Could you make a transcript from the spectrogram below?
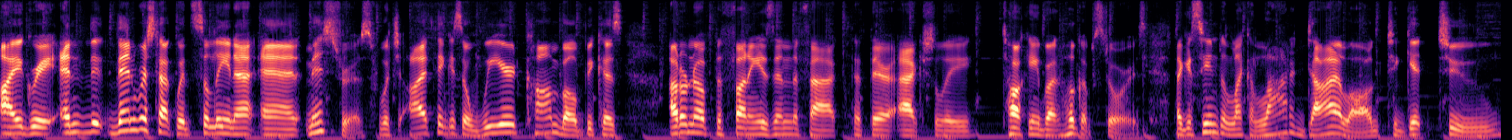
I agree. And th- then we're stuck with Salina and Mistress, which I think is a weird combo because I don't know if the funny is in the fact that they're actually talking about hookup stories. Like it seemed to like a lot of dialogue to get to,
